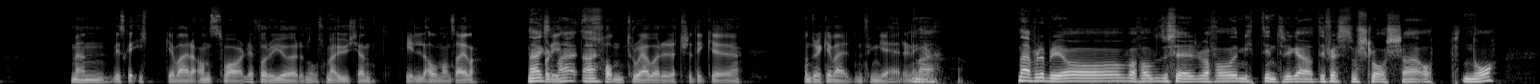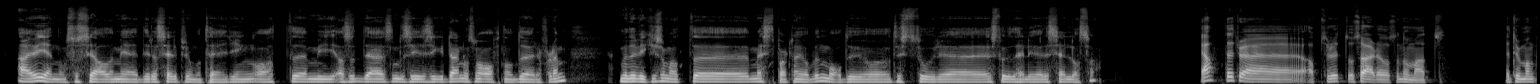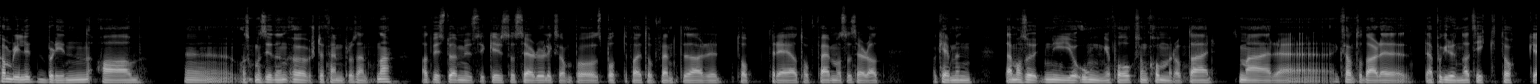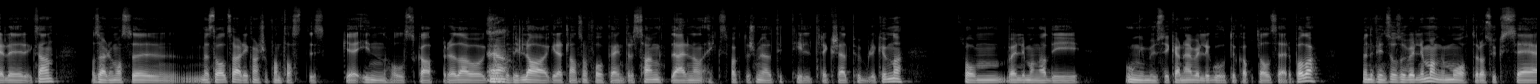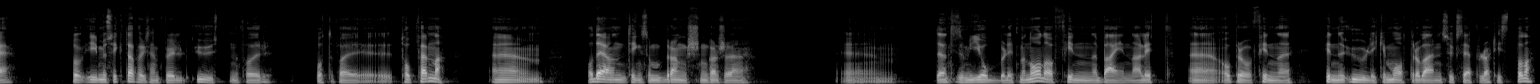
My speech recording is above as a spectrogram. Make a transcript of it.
Men vi skal ikke være ansvarlig for å gjøre noe som er ukjent, til allemannseie. Fordi nei, nei. sånn tror jeg bare rett og slett ikke Sånn tror jeg ikke verden fungerer lenger. Nei, for det blir jo fall, du ser, i hvert fall Mitt inntrykk er at de fleste som slår seg opp nå, er jo gjennom sosiale medier og selvpromotering og at uh, mye altså Det er som du sier, sikkert det er noe som har åpna dører for dem. Men det virker som at uh, mesteparten av jobben må du jo til store, store deler gjøre selv også. Ja, det tror jeg absolutt. Og så er det også noe med at jeg tror man kan bli litt blind av eh, hva skal man si, den øverste fem prosenten. da. At hvis du er musiker, så ser du liksom på Spotify topp 50, der er topp 3 og topp 5, og så ser du at ok, men det er masse nye, unge folk som kommer opp der, som er eh, ikke sant, Og da er det, det er på grunn av TikTok, eller ikke sant. Og så er det masse Mest av alt så er de kanskje fantastiske innholdsskapere, da, og. Ja. og de lager et eller annet som folk er interessant. Det er en eller annen X-faktor som gjør at de tiltrekker seg et publikum, da. Som veldig mange av de unge musikerne er veldig gode til å kapitalisere på, da. Men det finnes også veldig mange måter av suksess i musikk, da, for eksempel utenfor Spotify eh, topp fem, da. Um, og det er jo en ting som bransjen kanskje um, Det er en ting som vi jobber litt med nå, da, å finne beina litt. Uh, og prøve å finne, finne ulike måter å være en suksessfull artist på, da.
